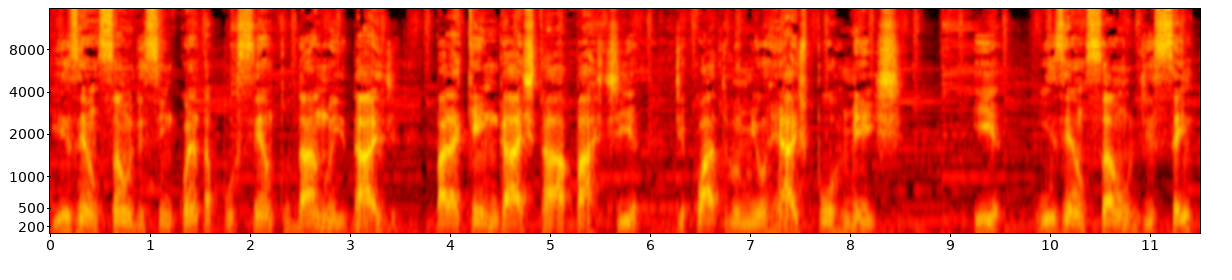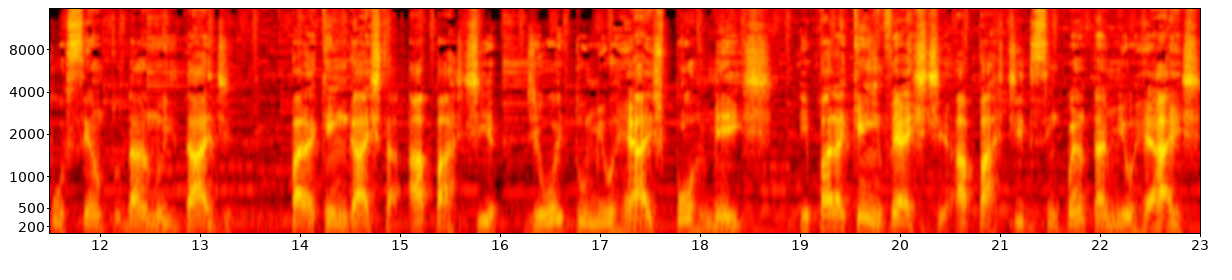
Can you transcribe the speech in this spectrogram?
isenção de 50% da anuidade para quem gasta a partir de 4 mil reais por mês e isenção de 100% da anuidade para quem gasta a partir de 8 mil reais por mês. E para quem investe a partir de 50 mil reais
